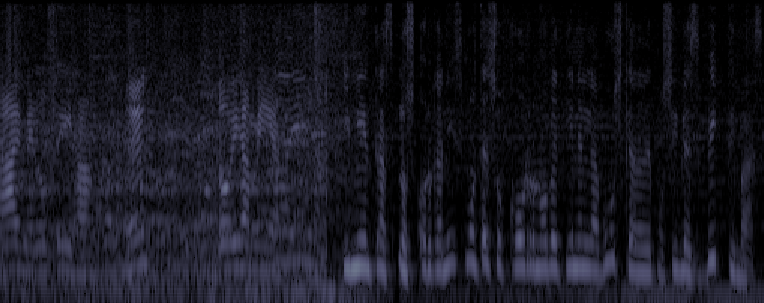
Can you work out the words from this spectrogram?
Ay, mis dos hijas, ¿eh? Dos hijas mías. Y mientras los organismos de socorro no detienen la búsqueda de posibles víctimas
